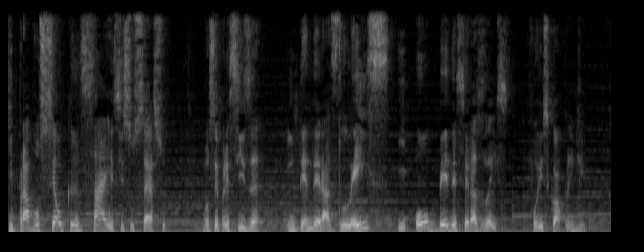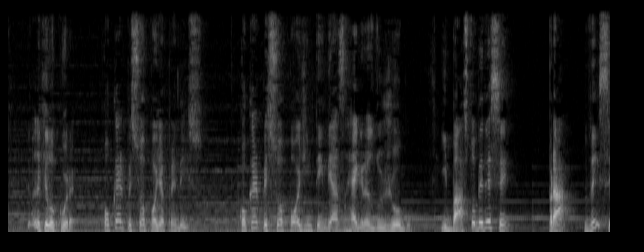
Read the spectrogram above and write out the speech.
que para você alcançar esse sucesso, você precisa entender as leis e obedecer às leis. Foi isso que eu aprendi. olha que loucura. Qualquer pessoa pode aprender isso. Qualquer pessoa pode entender as regras do jogo e basta obedecer para vencer.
